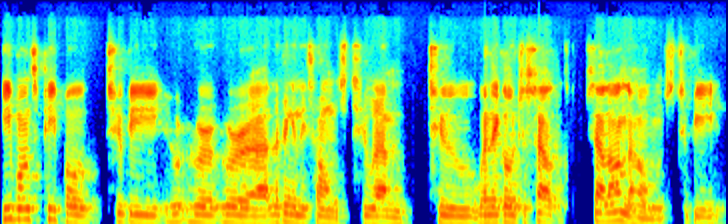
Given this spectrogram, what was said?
He wants people to be who, who are, who are uh, living in these homes to um, to when they go to sell sell on the homes to be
